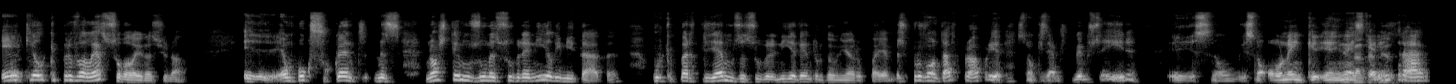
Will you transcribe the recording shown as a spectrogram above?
é claro. aquele que prevalece sobre a lei nacional. É, é um pouco chocante, mas nós temos uma soberania limitada porque partilhamos a soberania dentro da União Europeia, mas por vontade própria. Se não quisermos, podemos sair isso não, isso não, ou nem, nem sequer entrar.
